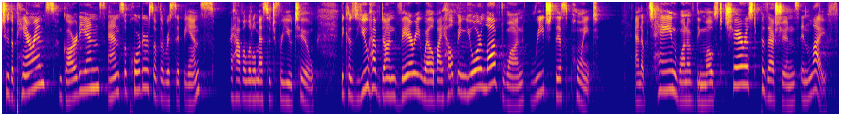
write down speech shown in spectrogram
To the parents, guardians, and supporters of the recipients, I have a little message for you too because you have done very well by helping your loved one reach this point and obtain one of the most cherished possessions in life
